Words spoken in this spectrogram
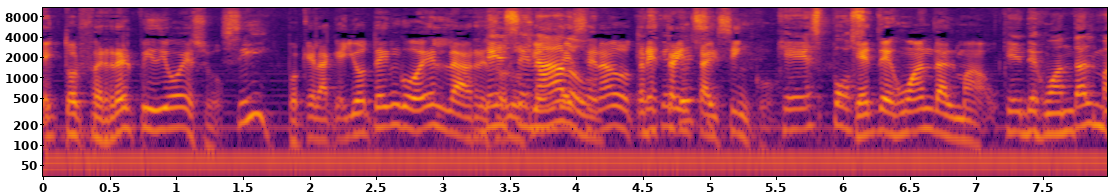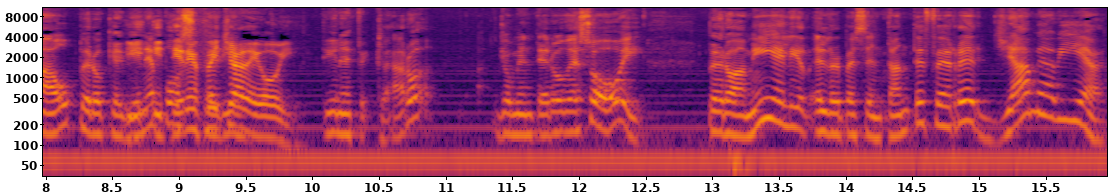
Héctor Ferrer pidió eso. Sí. Porque la que yo tengo es la resolución del Senado, 335. que, es que es de Juan Dalmau. Que es de Juan Dalmau, pero que viene Y, y tiene fecha de hoy. Tiene claro, yo me entero de eso hoy. Pero a mí el, el representante Ferrer ya me había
